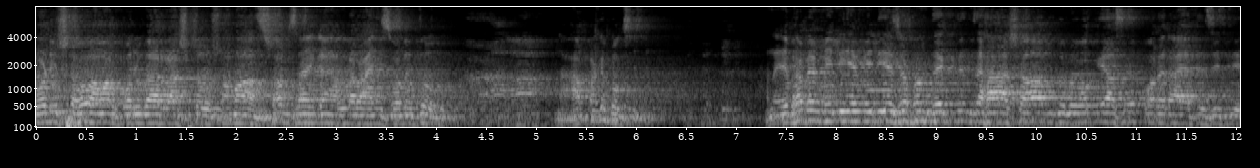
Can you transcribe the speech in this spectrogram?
বডি সহ আমার পরিবার, রাষ্ট্র, সমাজ, সব জায়গায় আল্লাহর আইন চলে তো। না, আপনাকে বলছি না। মানে এভাবে মিলিয়ে মিলিয়ে যখন দেখতেন যে হ্যাঁ সবগুলো ওকে আছে, পরের আয়াতে জিতে।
